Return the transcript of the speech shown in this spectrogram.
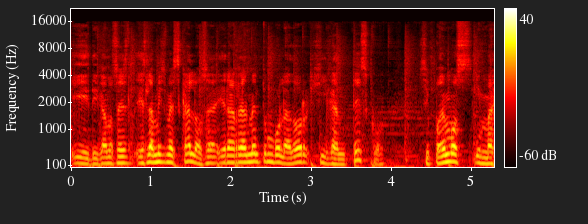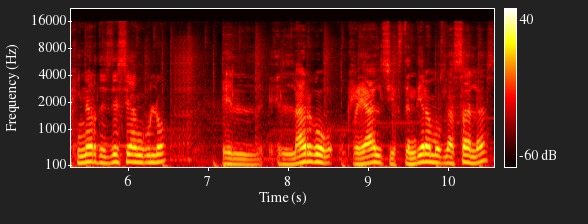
Y digamos es, es la misma escala, o sea, era realmente un volador gigantesco. Si podemos imaginar desde ese ángulo, el, largo real, si extendiéramos las alas,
